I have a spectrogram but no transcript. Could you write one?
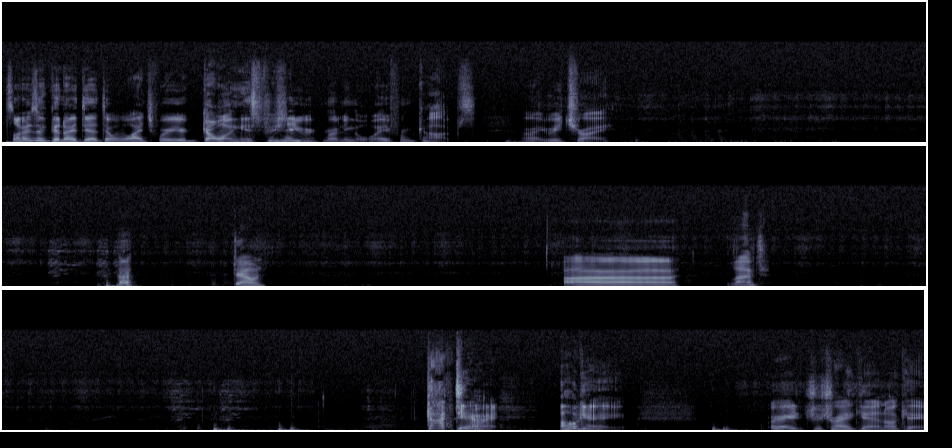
It's always a good idea to watch where you're going, especially if you're running away from cops. Alright, retry. Down. Uh, left. Damn it. Okay. Alright, try again. Okay.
